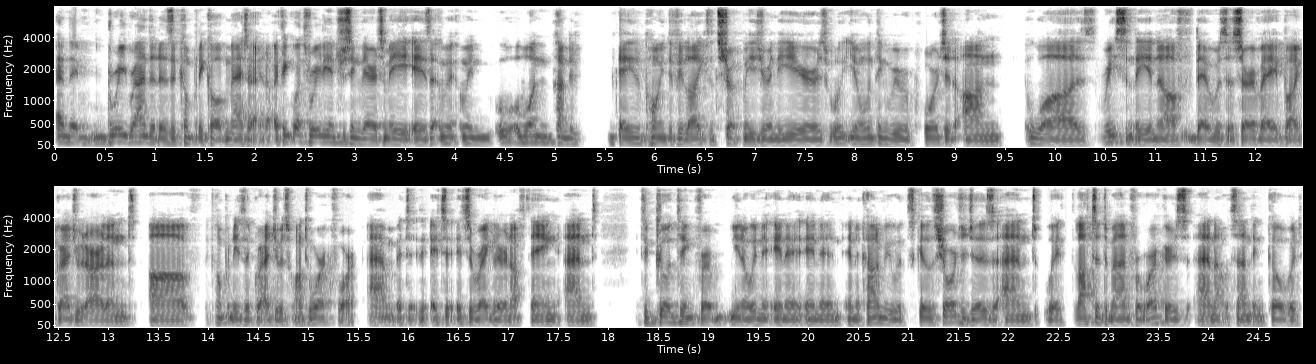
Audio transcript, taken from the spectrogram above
And they've rebranded as a company called Meta. I think what's really interesting there to me is, I mean, one kind of data point, if you like, that struck me during the years. You know, one thing we reported on was recently enough there was a survey by Graduate Ireland of the companies that graduates want to work for. Um, it, it, it's a regular enough thing, and it's a good thing for you know in a, in a, in an economy with skills shortages and with lots of demand for workers, and notwithstanding COVID,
